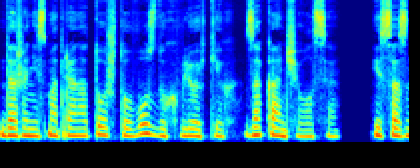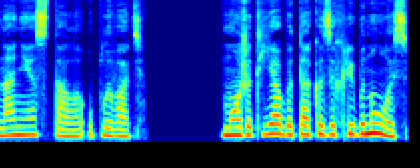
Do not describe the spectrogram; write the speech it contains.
даже несмотря на то, что воздух в легких заканчивался, и сознание стало уплывать. Может, я бы так и захлебнулась,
